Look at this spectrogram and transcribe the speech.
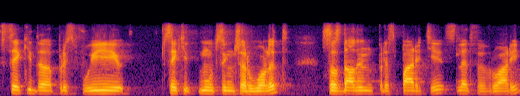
всеки да присвои всеки Mood Signature Wallet, създаден през Parity след февруари.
